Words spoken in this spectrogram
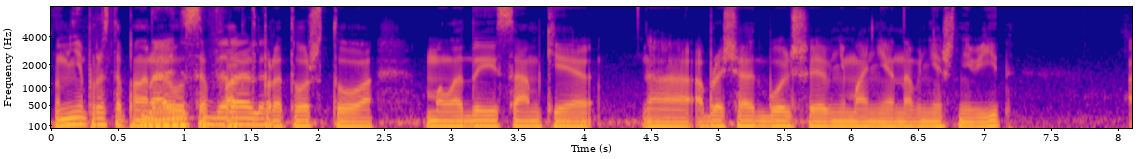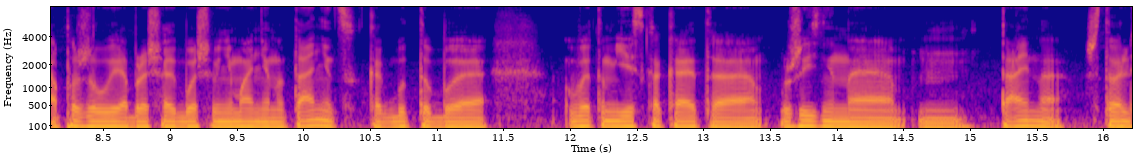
Но мне просто понравился да, факт про то, что молодые самки э, обращают большее внимание на внешний вид, а пожилые обращают больше внимания на танец, как будто бы в этом есть какая-то жизненная тайна, что ли,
